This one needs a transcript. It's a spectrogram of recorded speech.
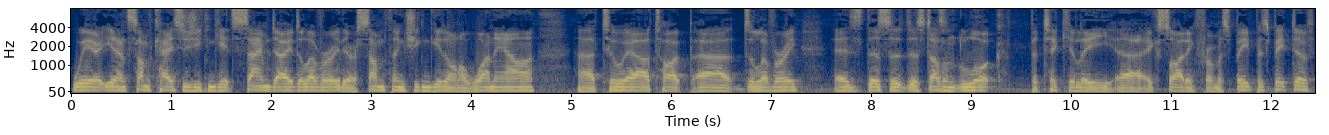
where you know in some cases you can get same day delivery. There are some things you can get on a one hour, uh, two hour type uh, delivery. As this this doesn't look particularly uh, exciting from a speed perspective.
